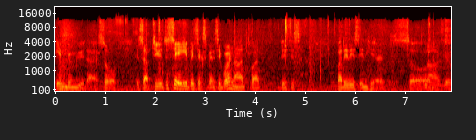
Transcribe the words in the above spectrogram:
in Bermuda. So it's up to you to say if it's expensive or not, but this is what it is in here. So Lager.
